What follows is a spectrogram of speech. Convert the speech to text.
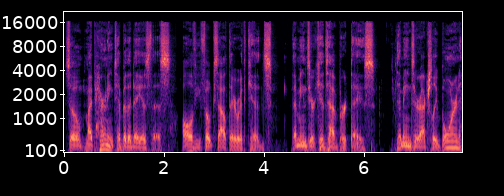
So, my parenting tip of the day is this all of you folks out there with kids, that means your kids have birthdays. That means they're actually born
